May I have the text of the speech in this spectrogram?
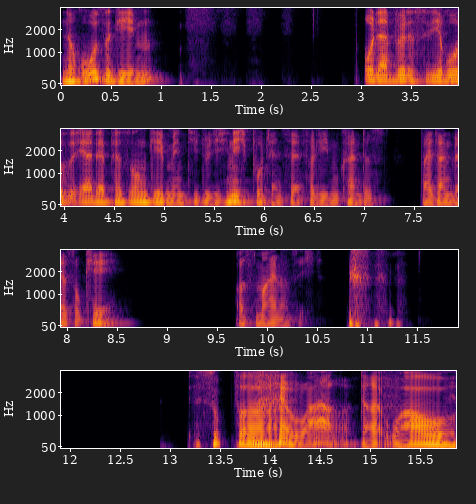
eine Rose geben? Oder würdest du die Rose eher der Person geben, in die du dich nicht potenziell verlieben könntest? Weil dann wär's okay. Aus meiner Sicht. Super. wow. Da, wow.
